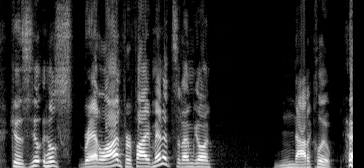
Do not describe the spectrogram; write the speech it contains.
Because he'll he'll rattle on for five minutes, and I'm going, not a clue.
